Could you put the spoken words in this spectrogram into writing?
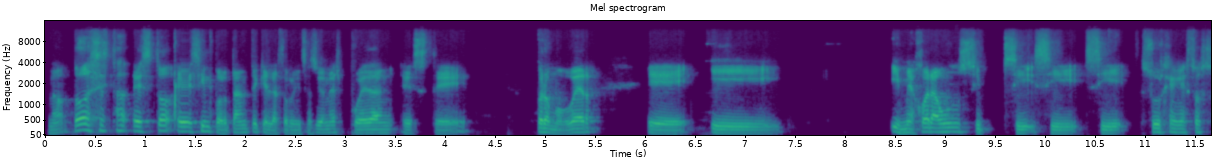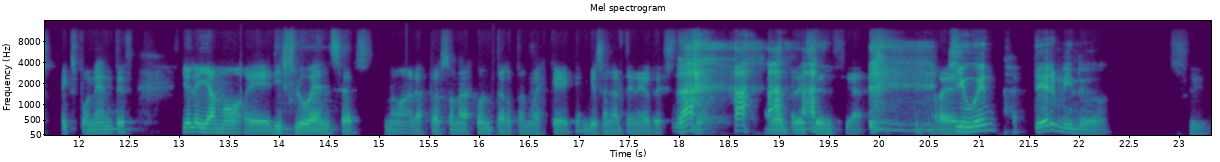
¿no? Todo esto, esto es importante que las organizaciones puedan este, promover eh, y, y, mejor aún si, si, si, si, surgen estos exponentes. Yo le llamo eh, disfluencers, ¿no? A las personas con tartamudez que, que empiezan a tener esta presencia. Qué buen término. Sí.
